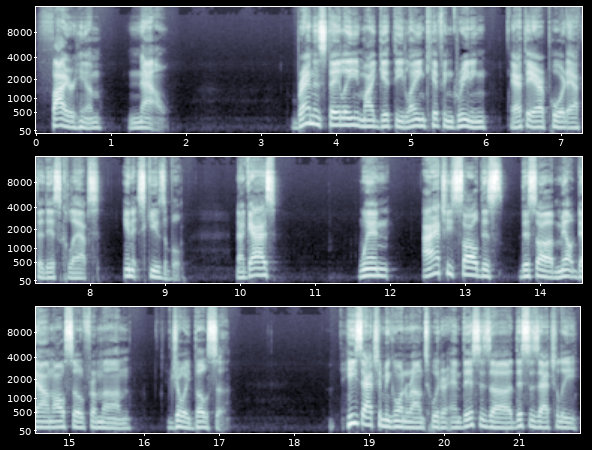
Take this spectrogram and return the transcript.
Fire him now. Brandon Staley might get the Lane Kiffin greeting at the airport after this collapse. Inexcusable. Now, guys, when I actually saw this this uh, meltdown also from um, Joey Bosa, he's actually been going around Twitter, and this is uh this is actually,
